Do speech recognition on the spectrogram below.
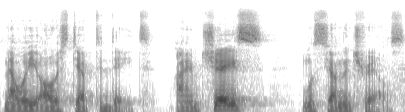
and that way you always stay up to date. I am Chase, and we'll see you on the trails.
